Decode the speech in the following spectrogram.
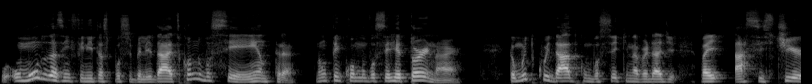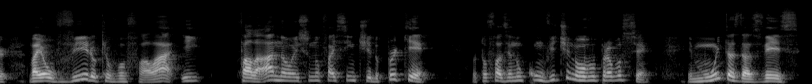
O mundo das infinitas possibilidades, quando você entra, não tem como você retornar. Então, muito cuidado com você que, na verdade, vai assistir, vai ouvir o que eu vou falar e falar: ah, não, isso não faz sentido. Por quê? Eu estou fazendo um convite novo para você. E muitas das vezes,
